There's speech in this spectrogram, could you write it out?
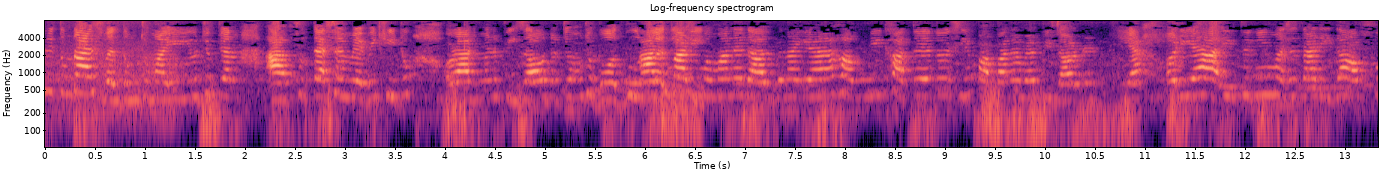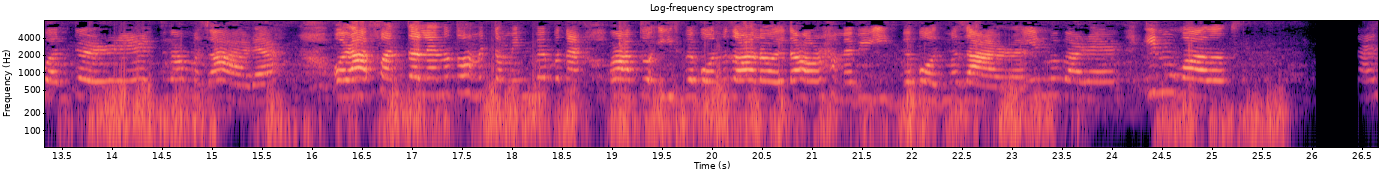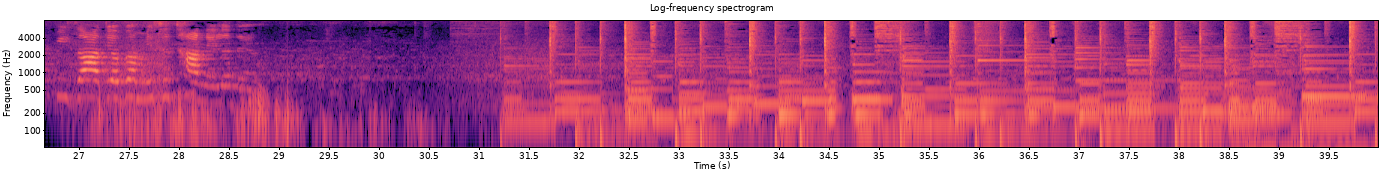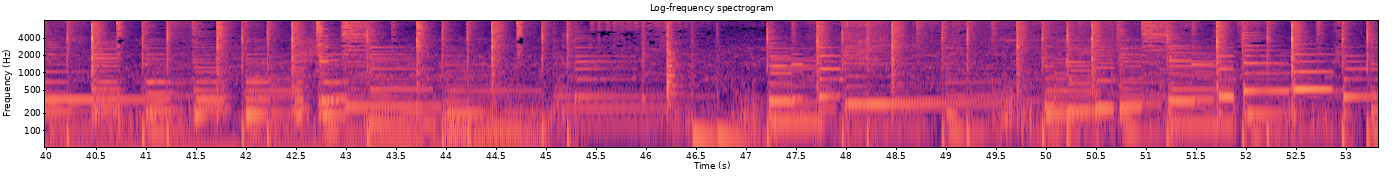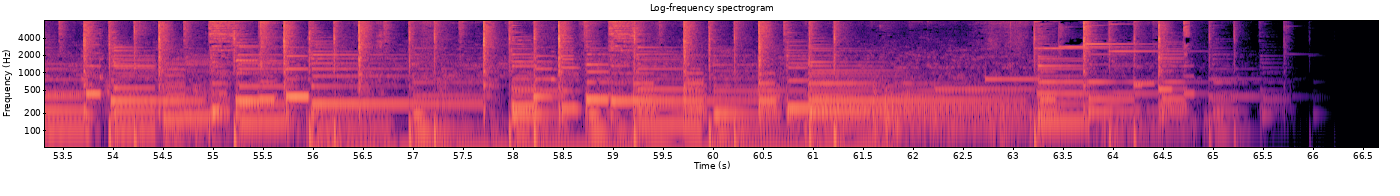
आज तो ऐसे, मैं भी ठीक हूँ। और आज मैंने पिज्जा ऑर्डर किया, मुझे बहुत भूख आज हमारी मम्मा ने दाल बनाई है, हम नहीं खाते तो इसलिए पापा ने हमें पिज्जा ऑर्डर किया। और यह इतनी मज़ेदार ईद आप फन कर रहे हैं, इतना मज़ा आ रहा है। और आप फन कर रहे ना तो हमें कमेंट में बताएँ। और आप तो ईद पे बहुत मज़ा आ रहा है और हमें भी ईद पे बहुत मज़ा आ रहा है। ईद मुबारक। मुबारक। पिज्जा अब हम इसे खाने लगे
